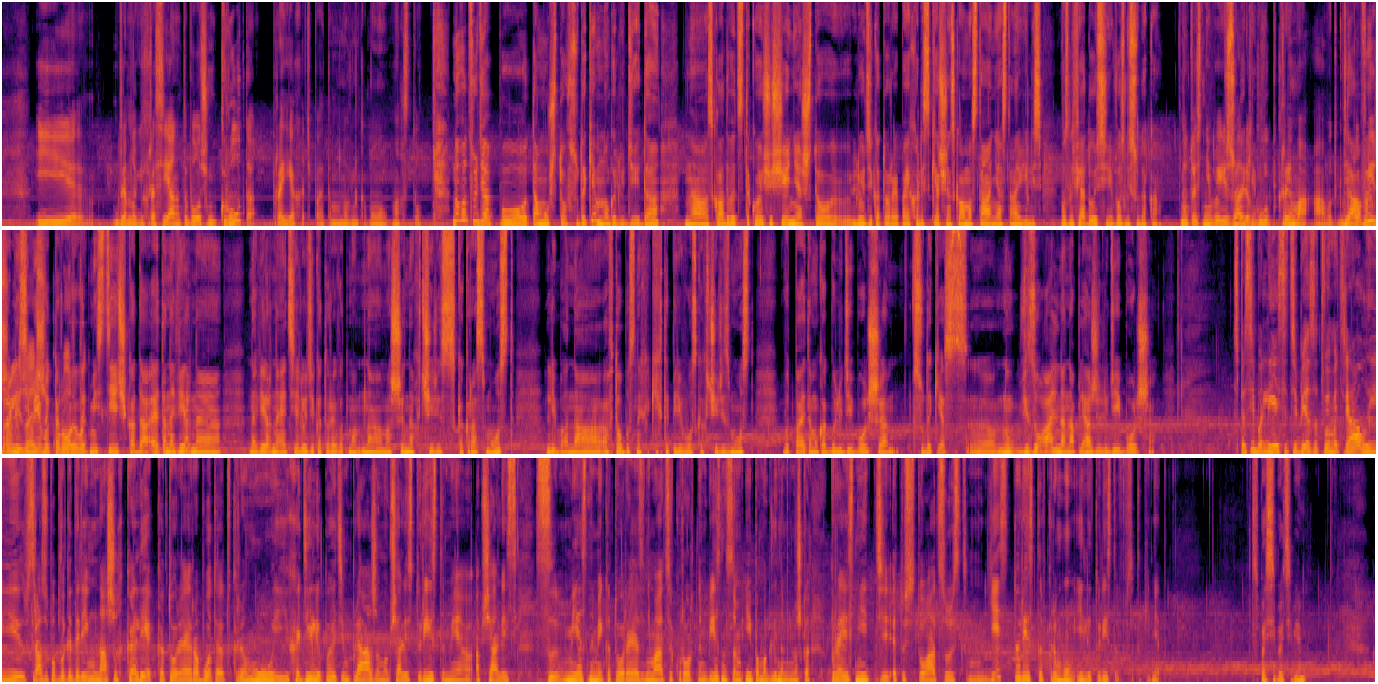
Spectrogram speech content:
И для многих россиян это было очень круто проехать по этому новенькому мосту. Ну вот судя по тому, что в Судаке много людей, да, а, складывается такое ощущение, что люди, которые поехали с Керченского моста, они остановились возле Феодосии, возле Судака. Ну, то есть не выезжали Судаке. вглубь Крыма, а вот где да, поближе выбрали себе вот курорты. такое вот местечко, да. Это, наверное, наверное, те люди, которые вот на машинах через как раз мост, либо на автобусных каких-то перевозках через мост. Вот поэтому как бы людей больше в Судаке. Э, ну, визуально на пляже людей больше. Спасибо, Леся, тебе за твой материал. И сразу поблагодарим наших коллег, которые работают в Крыму и ходили по этим пляжам, общались с туристами, общались с местными, которые занимаются курортным бизнесом и помогли нам немножко прояснить эту ситуацию есть туристы в Крыму или туристов все-таки нет. Спасибо тебе.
